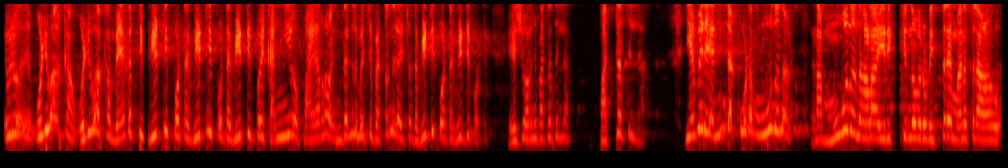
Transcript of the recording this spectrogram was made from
ഇവർ ഒഴിവാക്കാം ഒഴിവാക്കാം. വേഗത്തിൽ വീട്ടിൽ പോട്ടെ വീട്ടിൽ പോട്ടെ വീട്ടിൽ പോയി കഞ്ഞിയോ പയറോ എന്തെങ്കിലും വെച്ച് പെട്ടെന്ന് കഴിച്ചോട്ടെ. വീട്ടിൽ പോട്ടെ വീട്ടിൽ പോട്ടെ. യേശു പറഞ്ഞു പറ്റത്തില്ല പറ്റത്തില്ല. ഇവർ എന്റെ കൂടെ മൂന്ന് നാൾ എടാ മൂന്ന് നാളായിരിക്കുന്നവരോട് ഇത്രയും മനസ്സിലാവും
